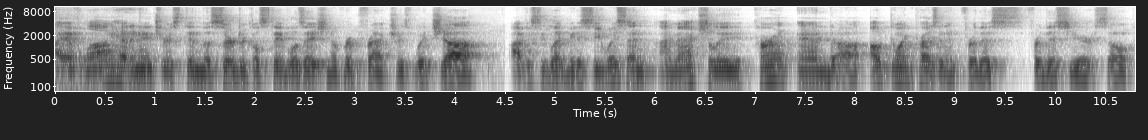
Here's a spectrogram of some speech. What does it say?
I have long had an interest in the surgical stabilization of rib fractures, which uh, obviously led me to CWIS, and I'm actually current and uh, outgoing president for this for this year. So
